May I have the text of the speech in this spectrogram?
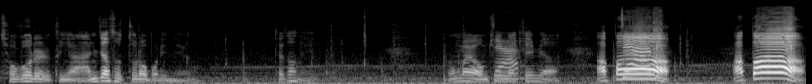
저거를 그냥 앉아서 뚫어버리네요. 대단해. 정말 엄청난? 게임이야. 아빠! 아빠!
